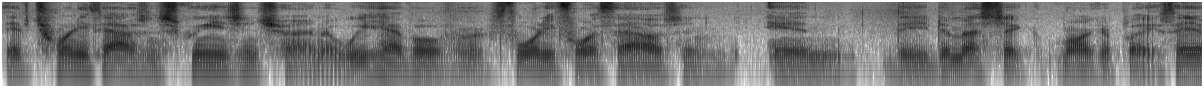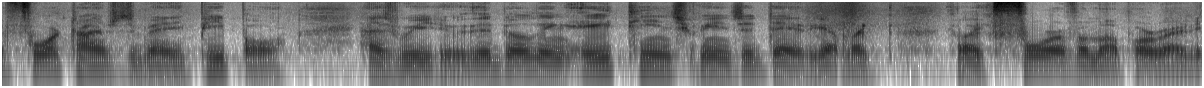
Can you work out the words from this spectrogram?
They have 20,000 screens in China. We have over 44,000 in the domestic marketplace. They have four times as many people as we do. They're building 18 screens a day. They got like like four of them up already.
